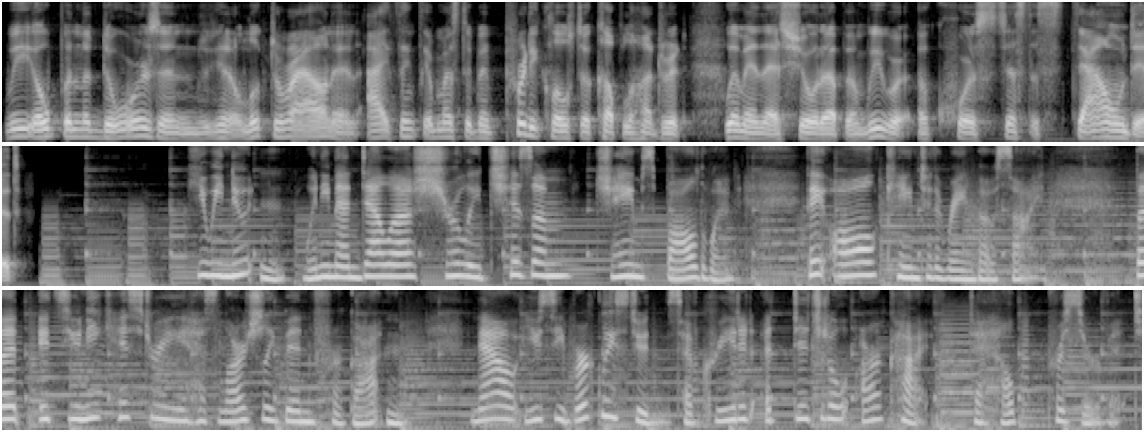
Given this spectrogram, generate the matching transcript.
We opened the doors and, you know, looked around and I think there must have been pretty close to a couple of hundred women that showed up and we were of course just astounded. Huey Newton, Winnie Mandela, Shirley Chisholm, James Baldwin, they all came to the Rainbow Sign. But its unique history has largely been forgotten. Now, UC Berkeley students have created a digital archive to help preserve it.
